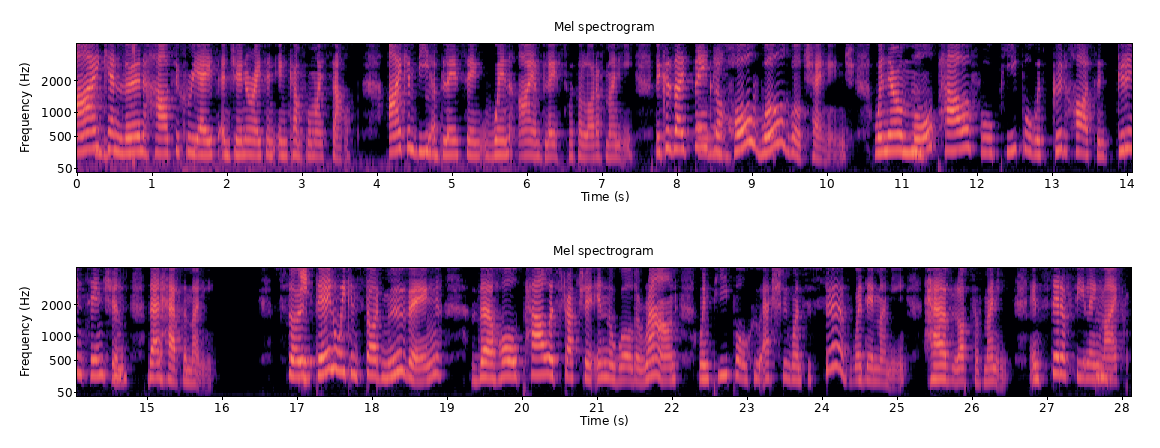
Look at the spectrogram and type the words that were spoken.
I mm. can learn how to create and generate an income for myself. I can be a hmm. blessing when I am blessed with a lot of money because I think Amen. the whole world will change when there are mm. more powerful people with good hearts and good intentions hmm. that have the money. So yes. then we can start moving the whole power structure in the world around when people who actually want to serve with their money have lots of money instead of feeling mm. like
